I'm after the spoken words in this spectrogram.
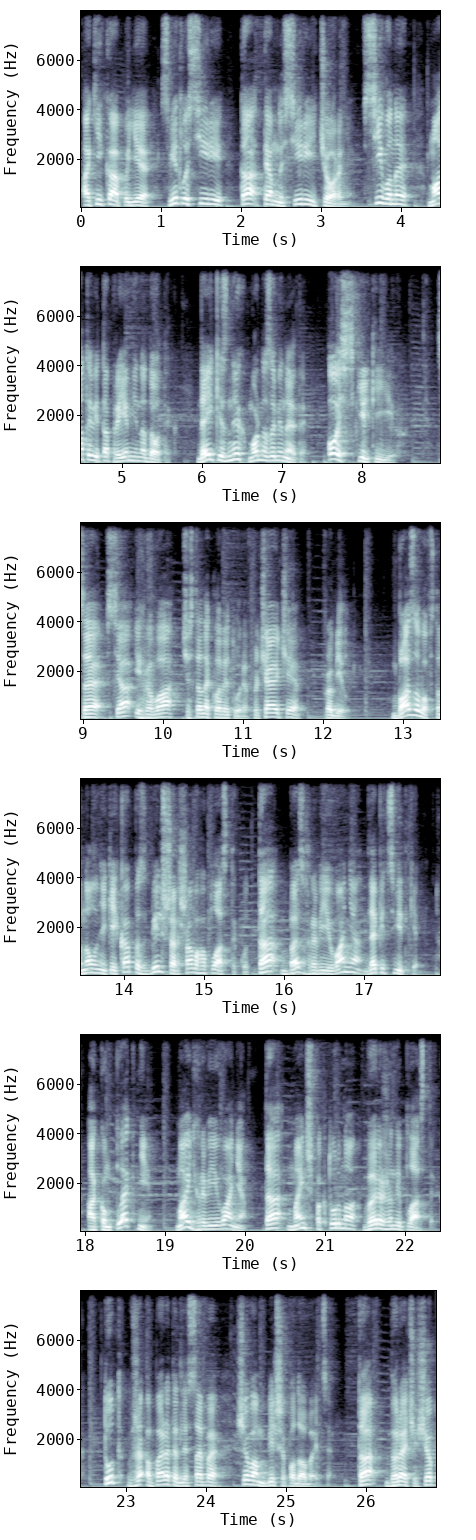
а кійкапи є світло-сірі та темно-сірі й чорні. Всі вони матові та приємні на дотик. Деякі з них можна замінити. Ось скільки їх. Це вся ігрова частина клавіатури, включаючи пробіл. Базово встановлені кейкапи з більш шершавого пластику та без гравіювання для підсвітки, а комплектні мають гравіювання та менш фактурно виражений пластик. Тут вже оберете для себе, що вам більше подобається. Та, до речі, щоб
